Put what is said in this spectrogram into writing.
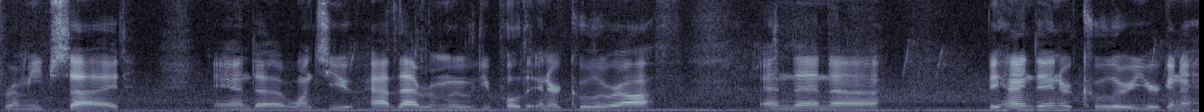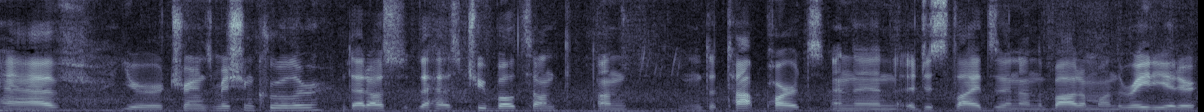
from each side. And uh, once you have that removed you pull the intercooler off and then uh, behind the intercooler you're gonna have your transmission cooler that also that has two bolts on on the top parts and then it just slides in on the bottom on the radiator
